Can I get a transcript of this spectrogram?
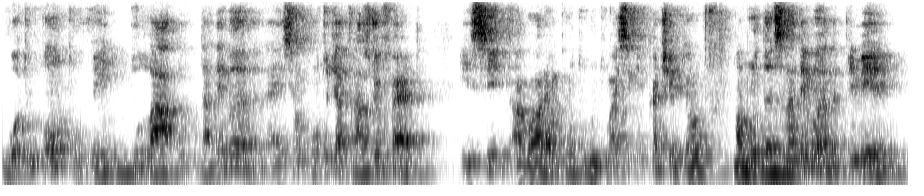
O outro ponto vem do lado da demanda. Né? Esse é um ponto de atraso de oferta. Esse agora é um ponto muito mais significativo, que é uma mudança na demanda. Primeiro,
